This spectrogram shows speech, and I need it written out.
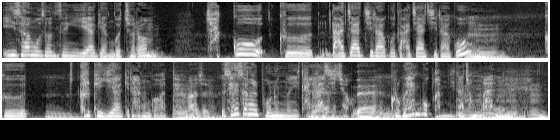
이상우 선생이 이야기한 것처럼 음. 자꾸 그 낮아지라고 낮아지라고 음. 그 그렇게 이야기를 하는 것 같아요. 맞아요. 그 세상을 보는 눈이 달라지죠. 네. 네. 그리고 행복합니다, 정말. 음, 음.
